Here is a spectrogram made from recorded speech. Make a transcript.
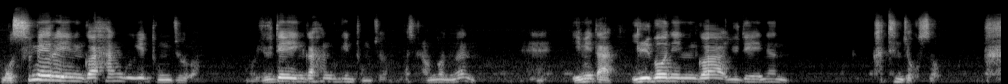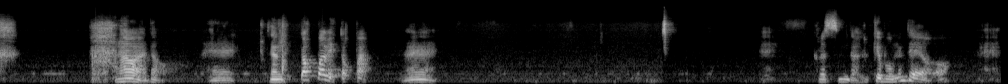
뭐, 수메르인과 한국인 동조론, 뭐 유대인과 한국인 동조론, 뭐 저런 거는, 예, 이미 다, 일본인과 유대인은 같은 족속. 다, 다 나와요, 다. 예. 그냥 떡밥이에요, 떡밥. 예. 그렇습니다. 그렇게 보면 돼요. 예.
